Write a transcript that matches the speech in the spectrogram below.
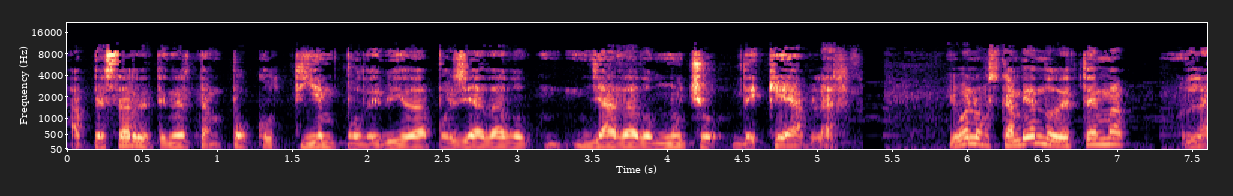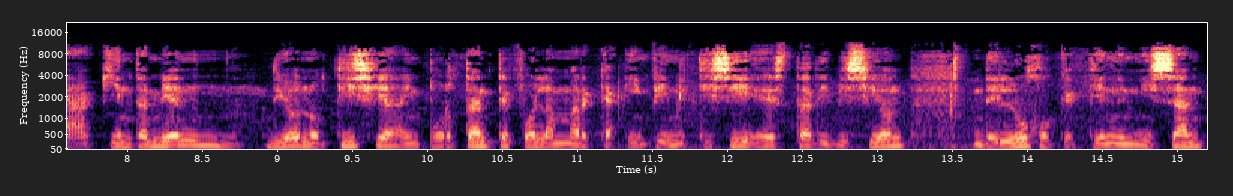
a pesar de tener tan poco tiempo de vida, pues ya ha dado, ya ha dado mucho de qué hablar. Y bueno, pues cambiando de tema, la quien también dio noticia importante fue la marca Infinity C, esta división de lujo que tiene Nissan.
